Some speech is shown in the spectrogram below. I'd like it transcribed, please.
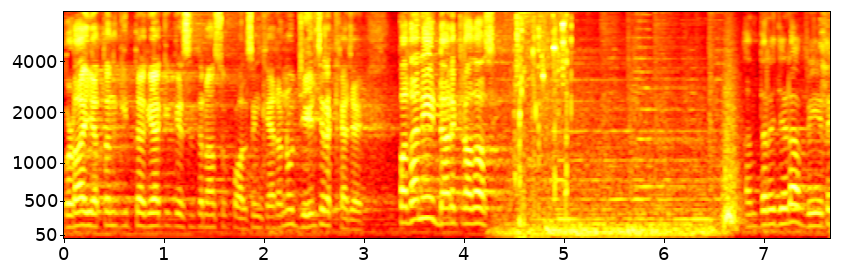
ਬੜਾ ਯਤਨ ਕੀਤਾ ਗਿਆ ਕਿ ਕਿਸੇ ਤਰ੍ਹਾਂ ਸੁਖਪਾਲ ਸਿੰਘ ਖਹਿਰਾ ਨੂੰ ਜੇਲ੍ਹ 'ਚ ਰੱਖਿਆ ਜਾਏ। ਪਤਾ ਨਹੀਂ ਡਰ ਕਾਦਾ ਸੀ। ਅੰਦਰ ਜਿਹੜਾ weight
